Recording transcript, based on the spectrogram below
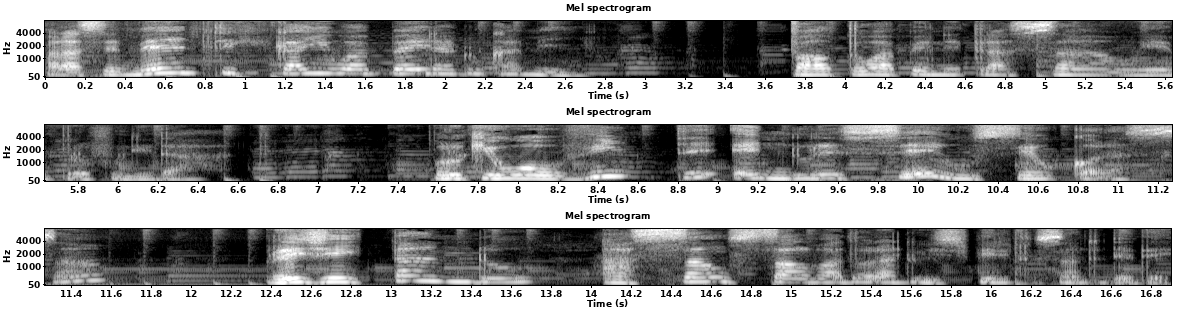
Para a semente que caiu à beira do caminho, faltou a penetração e a profundidade, porque o ouvinte endureceu o seu coração, rejeitando ação salvadora do Espírito Santo de Deus.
